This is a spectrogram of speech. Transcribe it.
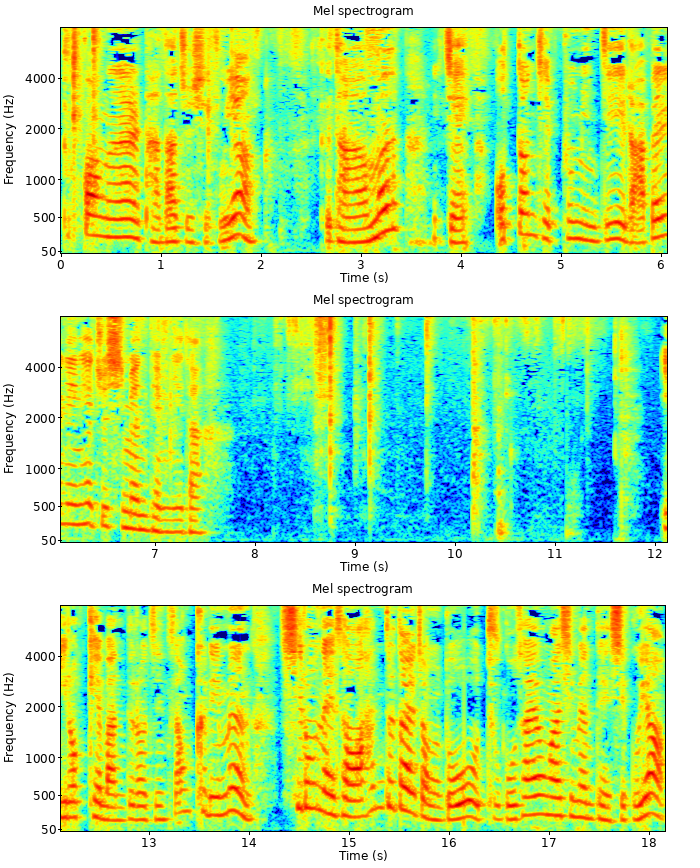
뚜껑을 닫아주시고요. 그 다음은 이제 어떤 제품인지 라벨링 해주시면 됩니다. 이렇게 만들어진 선크림은 실온에서 한두 달 정도 두고 사용하시면 되시고요.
